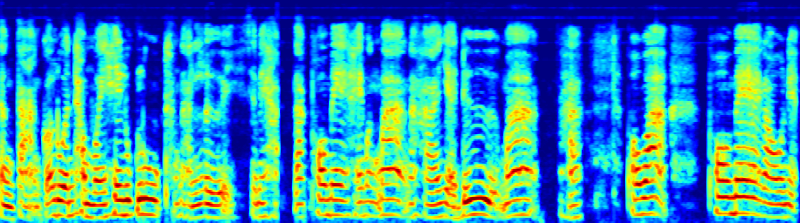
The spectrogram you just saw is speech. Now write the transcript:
ต่างๆ ก็ล้วนทำไว้ให้ลูกๆทั้งนั้นเลยใช่ไหมคะรักพ่อแม่ให้มากๆนะคะ อย่าดื้อมากนะคะเพราะว่าพ่อแม่เราเนี่ย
